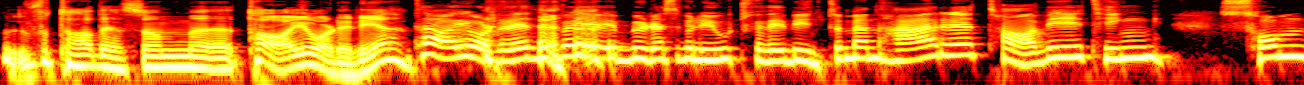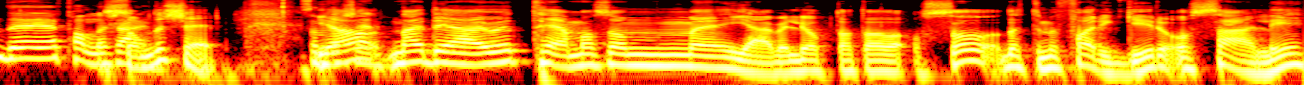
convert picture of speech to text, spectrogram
du får ta det som eh, Ta av jåleriet. Ta av jåleriet. Det burde jeg selvfølgelig gjort før vi begynte, men her eh, tar vi ting som det faller seg. Som det skjer. Som det ja, skjer. Nei, det er jo et tema som jeg er veldig opptatt av også. Dette med farger, og særlig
